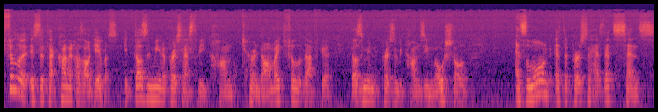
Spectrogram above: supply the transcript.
Tefillah is the takana Chazal gave us. It doesn't mean a person has to become turned on by tefillah dafka. It doesn't mean the person becomes emotional. As long as the person has that sense,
